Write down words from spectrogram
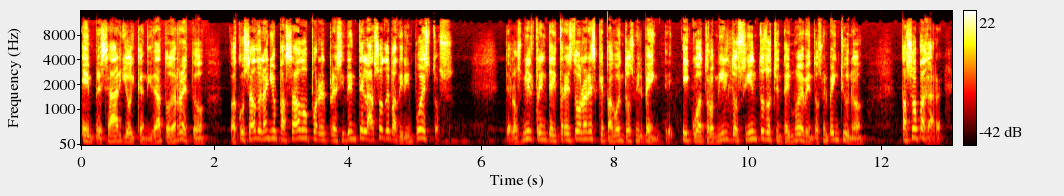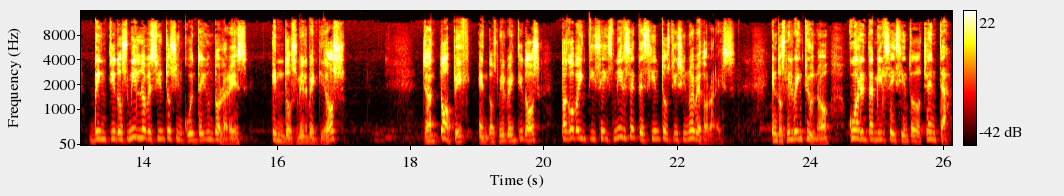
empresario y candidato de reto, fue acusado el año pasado por el presidente Lazo de evadir impuestos. De los 1.033 dólares que pagó en 2020 y 4.289 en 2021, pasó a pagar 22.951 dólares en 2022. Jan Topic en 2022 pagó 26.719 dólares. En 2021, 40.680.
